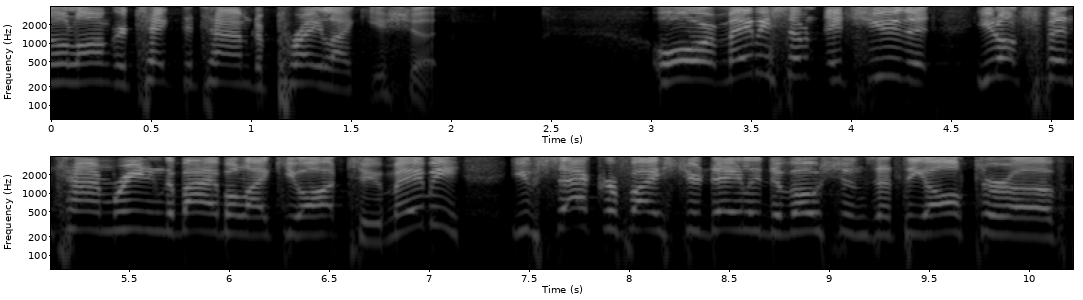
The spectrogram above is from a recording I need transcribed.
no longer take the time to pray like you should. Or maybe some, it's you that you don't spend time reading the Bible like you ought to. Maybe you've sacrificed your daily devotions at the altar of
